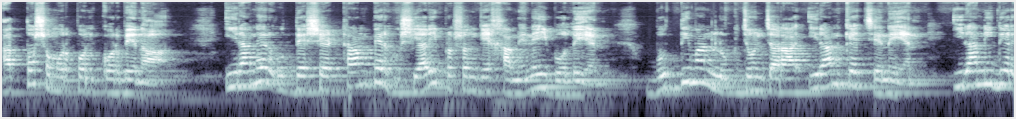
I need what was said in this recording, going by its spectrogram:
আত্মসমর্পণ করবে না। ইরানের উদ্দেশ্যে ট্রাম্পের হুঁশিয়ারি প্রসঙ্গে খামেনেই বলেন, বুদ্ধিমান লোকজন যারা ইরানকে চেনেন, ইরানিদের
